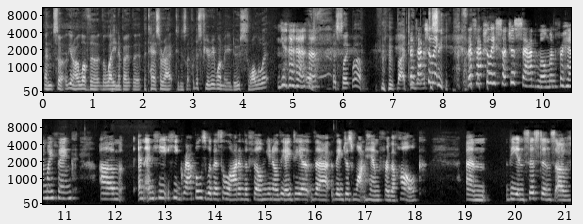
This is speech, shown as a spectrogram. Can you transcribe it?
and so you know I love the, the line about the, the Tesseract and he's like what does Fury want me to do swallow it Yeah. it's like well That's of like to actually that's actually such a sad moment for him. I think, um, and and he he grapples with this a lot in the film. You know, the idea that they just want him for the Hulk, and the insistence of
